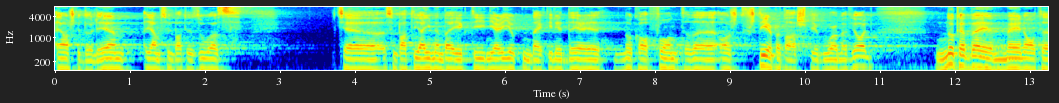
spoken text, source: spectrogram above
Ai është idoli jem, jam simpatizues që simpatia ime ndaj këtij njeriu, ndaj këtij lideri nuk ka fund dhe është vështirë për ta shpjeguar me fjalë. Nuk e bëj me inate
